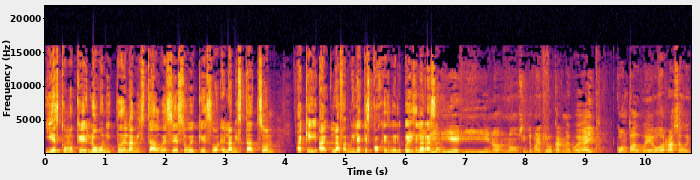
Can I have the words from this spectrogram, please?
Y es como que lo bonito de la amistad, güey, es eso, güey, que eso, la amistad son aquel- a- la familia que escoges, güey, lo que dice y, la raza. Y, y- y no, no, sin temor a equivocarme, güey, hay compas, güey, o raza, güey,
